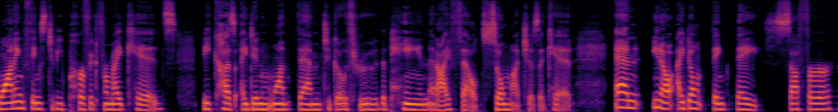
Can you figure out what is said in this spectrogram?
wanting things to be perfect for my kids because I didn't want them to go through the pain that I felt so much as a kid. And, you know, I don't think they suffer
